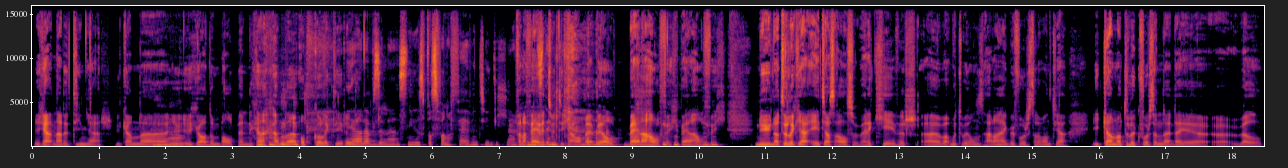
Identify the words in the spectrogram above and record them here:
je gaat naar de tien jaar. Je kan mm. je, je, gouden balpen gaan, gaan opcollecteren. ja, dan. dat hebben ze helaas niet. Dat is pas vanaf 25 jaar. Vanaf 25 jaar, want ben je al bijna halfweg. bijna halfweg. Nu, natuurlijk, ja, ETIAS als werkgever, uh, wat moeten we ons daar dan eigenlijk bij voorstellen? Want ja, ik kan me natuurlijk voorstellen dat, dat je uh, wel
